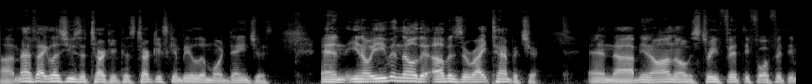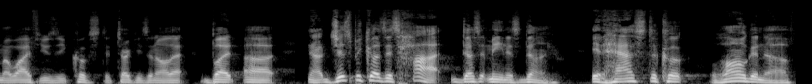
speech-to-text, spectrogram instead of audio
uh, matter of fact, let's use a turkey because turkeys can be a little more dangerous. And, you know, even though the oven's the right temperature, and, uh, you know, I don't know if it's 350, 450. My wife usually cooks the turkeys and all that. But, uh, now just because it's hot doesn't mean it's done. It has to cook long enough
